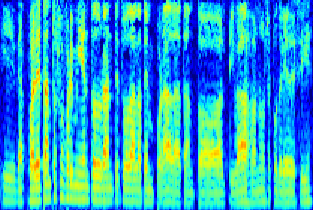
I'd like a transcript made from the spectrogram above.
Y después de tanto sufrimiento durante toda la temporada, tanto altibajo, ¿no? Se podría decir,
